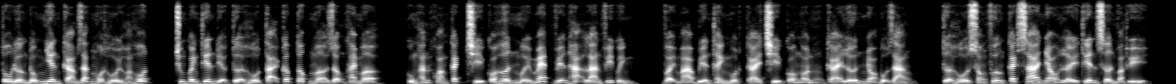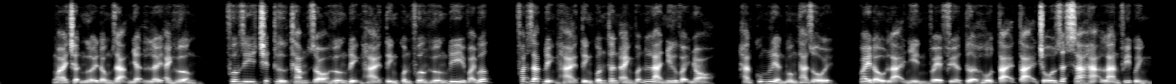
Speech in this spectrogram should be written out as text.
Tô đường đống nhiên cảm giác một hồi hoảng hốt, chung quanh thiên địa tựa hồ tại cấp tốc mở rộng khai mở, cùng hắn khoảng cách chỉ có hơn mười mét viễn hạ lan phi quỳnh, vậy mà biến thành một cái chỉ có ngón cái lớn nhỏ bộ dáng, tựa hồ song phương cách xa nhau lấy thiên sơn và thủy. Ngoài trận người đồng dạng nhận lấy ảnh hưởng, phương dĩ chết thử thăm dò hướng định hải tinh quân phương hướng đi vài bước, phát giác định hải tinh quân thân ảnh vẫn là như vậy nhỏ, hắn cũng liền buông tha rồi, quay đầu lại nhìn về phía tựa hồ tại tại chỗ rất xa hạ lan phi quỳnh,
